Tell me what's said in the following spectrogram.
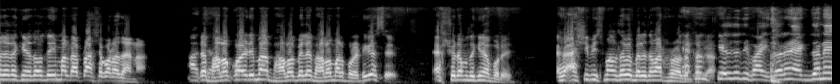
হাজার কিনে তাহলে এই মালটা আপনার আশা করা যায় না। এটা আচ্ছা। ভালো কোয়ালিটি মাল ভালো বেলে ভালো মাল পড়ে ঠিক আছে? একশোটার মধ্যে কিনা পড়ে। আশি পিস মাল থাকবে বেলে দাম আঠারো হাজার কেউ যদি ভাই ধরেন একজনে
